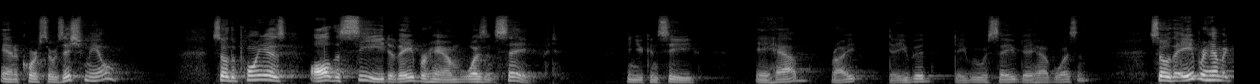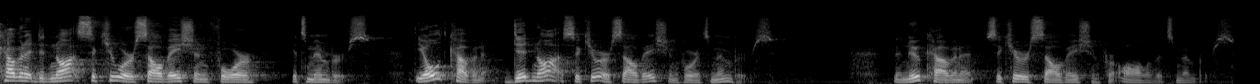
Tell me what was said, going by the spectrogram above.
And of course, there was Ishmael. So the point is, all the seed of Abraham wasn't saved. And you can see Ahab, right? David. David was saved, Ahab wasn't. So the Abrahamic covenant did not secure salvation for its members. The old covenant did not secure salvation for its members. The new covenant secures salvation for all of its members.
